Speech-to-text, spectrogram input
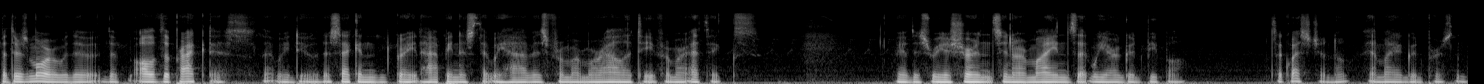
But there's more with the, the all of the practice that we do. The second great happiness that we have is from our morality, from our ethics. We have this reassurance in our minds that we are good people. It's a question, no? Am I a good person?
